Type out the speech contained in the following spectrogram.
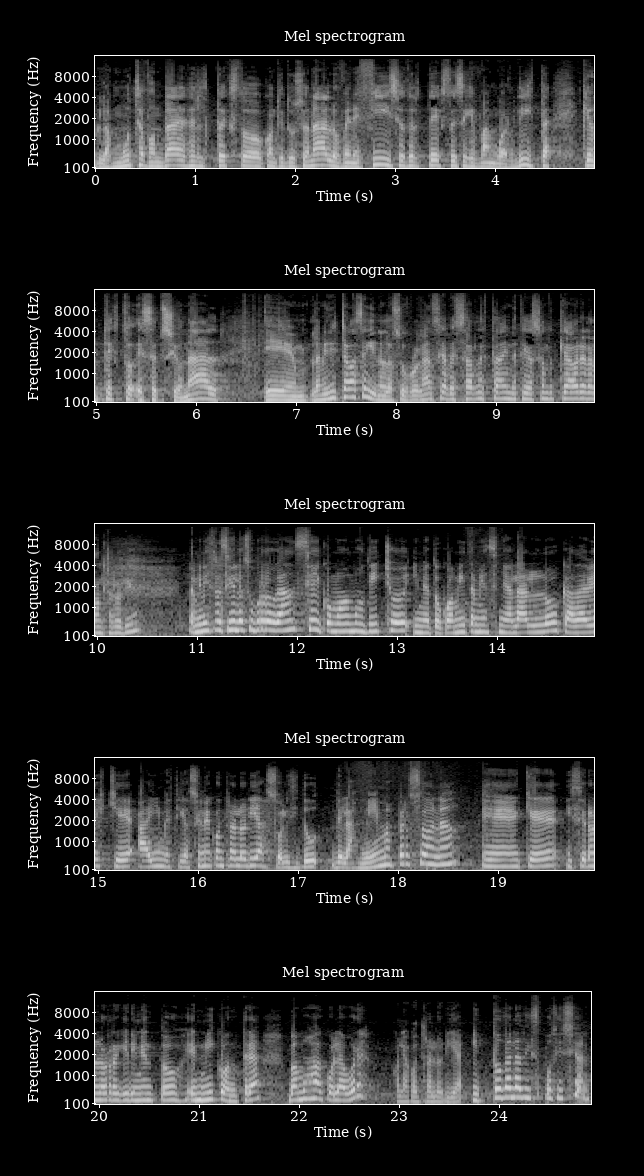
las, muchas bondades del texto constitucional, los beneficios del texto, dice que es vanguardista, que es un texto excepcional. Eh, ¿La ministra va a seguir en la subrogancia a pesar de esta investigación que abre la Contraloría? La ministra sigue la subrogancia y como hemos dicho, y me tocó a mí también señalarlo, cada vez que hay investigación de Contraloría, solicitud de las mismas personas eh, que hicieron los requerimientos en mi contra, vamos a colaborar con la Contraloría y toda la disposición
